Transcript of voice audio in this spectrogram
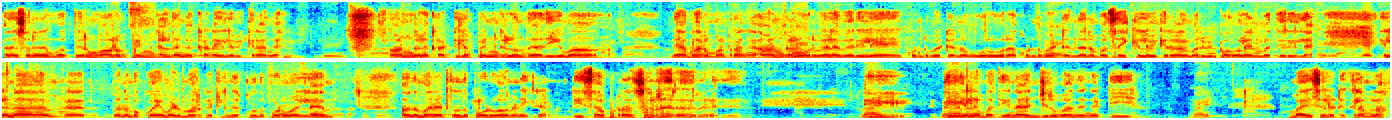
அதான் சொன்னேன் பெரும்பாலும் பெண்கள் தாங்க கடையில் விற்கிறாங்க ஆண்களை காட்டிலும் பெண்கள் வந்து அதிகமாக வியாபாரம் பண்ணுறாங்க ஆண்கள் ஒரு வேளை வெளியிலே கொண்டு போயிட்டு ஊர் ஊராக கொண்டு போயிட்டு இந்த நம்ம சைக்கிளில் விற்கிறாங்க அந்த மாதிரி விற்பாங்களோ என்னமோ தெரியல. இல்லைன்னா நம்ம கோயம்பேடு மார்க்கெட்லேருந்து எடுத்து வந்து போடுவோம் இல்லை? அந்த மாதிரி எடுத்து வந்து போடுவாங்கன்னு நினைக்கிறேன். டீ சாப்பிட்றான்னு சொல்கிறார் அவர். டீ டீ எல்லாம் பார்த்தீங்கன்னா அஞ்சு ரூபாங்கங்க டீ. பாய் சொல்லிட்டு கிளம்பலாம்.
